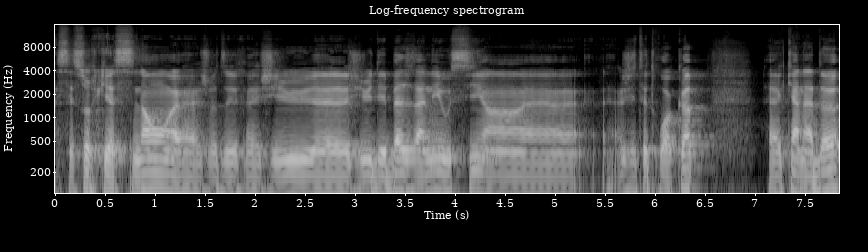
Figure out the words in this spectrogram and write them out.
c'est sûr que sinon, je veux dire, j'ai eu, j'ai eu des belles années aussi en GT3 Cup Canada.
